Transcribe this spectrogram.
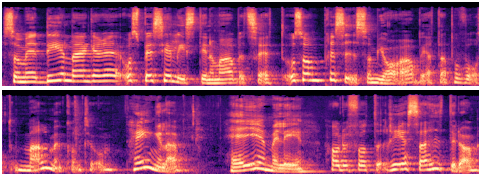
som är delägare och specialist inom arbetsrätt och som precis som jag arbetar på vårt Malmökontor. Hej Ingela! Hej Emelie! Har du fått resa hit idag?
